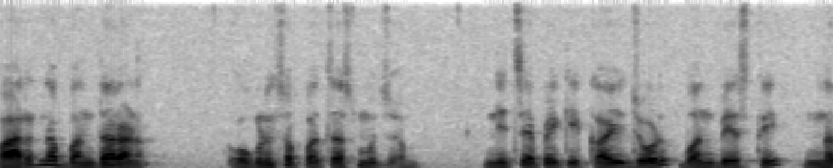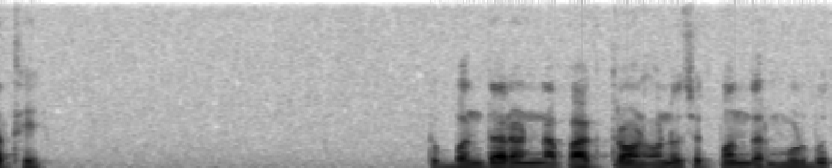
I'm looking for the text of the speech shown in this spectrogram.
ભારતના બંધારણ ઓગણીસો પચાસ મુજબ નીચે પૈકી કઈ જોડ બંધ બેસતી નથી? તો બંધારણના ભાગ ત્રણ, અનુચ્છેદ પંદર, મૂળભૂત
